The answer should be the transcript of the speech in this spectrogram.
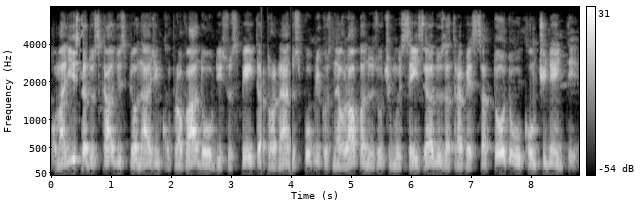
Uma lista dos casos de espionagem comprovado ou de suspeita tornados públicos na Europa nos últimos seis anos atravessa todo o continente.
